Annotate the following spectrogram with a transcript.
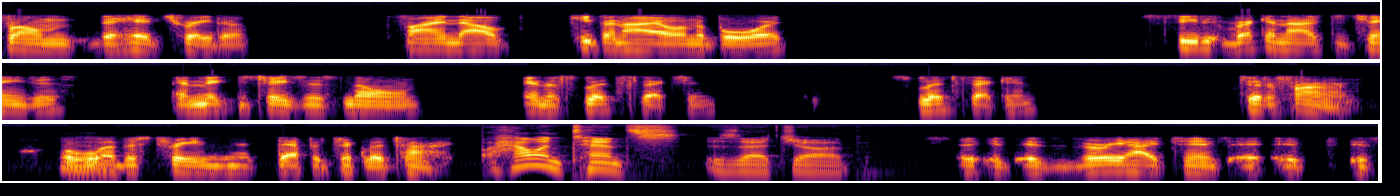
from the head trader, find out, keep an eye on the board, see, recognize the changes, and make the changes known in a split section, split second to the firm or mm-hmm. whoever's trading at that particular time. How intense is that job? It, it's very high tense. It, it, it's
